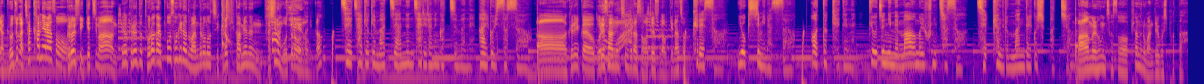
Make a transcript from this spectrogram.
야 교주가 착한 애라서 그럴 수 있겠지만 야 그래도 돌아갈 포석이라도 만들어 놓지 그렇게 가면은 다시는 못 돌아온다니까? 제 자격에 맞지 않는 자리라는 것쯤은 알고 있었어요. 아 그러니까요. 오래 산 친구라서 어쩔 수가 없긴 하죠. 그래서 욕심이 났어요. 어떻게든 교주님의 마음을 훔쳐서 제 편으로 만들고 싶었죠. 마음을 훔쳐서 편으로 만들고 싶었다.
